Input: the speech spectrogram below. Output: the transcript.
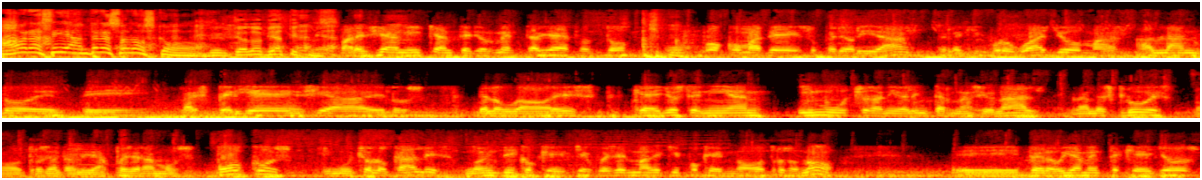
Ahora sí, Andrés Orozco. Virtió los viáticos. Me parecía a mí que anteriormente había de pronto un poco más de superioridad del equipo uruguayo, más hablando de, de la experiencia, de los de los jugadores que ellos tenían y muchos a nivel internacional, grandes clubes. Nosotros en realidad pues éramos pocos y muchos locales. No indico que, que fuesen más equipo que nosotros o no, eh, pero obviamente que ellos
